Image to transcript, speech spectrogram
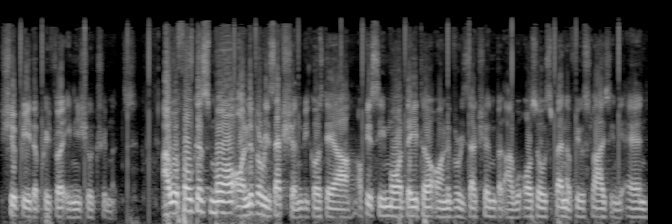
should be the preferred initial treatment. I will focus more on liver resection because there are obviously more data on liver resection, but I will also spend a few slides in the end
